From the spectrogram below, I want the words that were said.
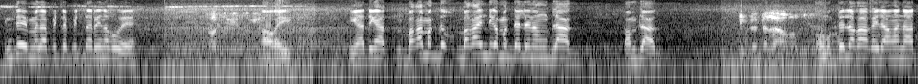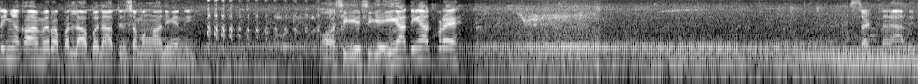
Hindi, malapit-lapit na rin ako eh. Oo, sige, sige. Okay. Ingat ingat. Baka magda baka hindi ka magdala ng vlog. Pam-vlog. Tignan ako. O magdala ka, kailangan natin yung camera panlaban natin sa mga ano yan eh. O sige sige. Ingat ingat pre. Start na natin.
